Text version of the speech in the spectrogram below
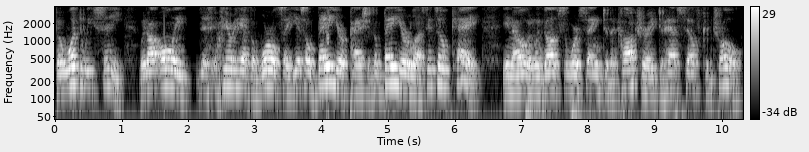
But what do we see? We not only here we have the world say, yes, obey your passions, obey your lust. It's okay, you know. And when God's word saying to the contrary, to have self-control.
